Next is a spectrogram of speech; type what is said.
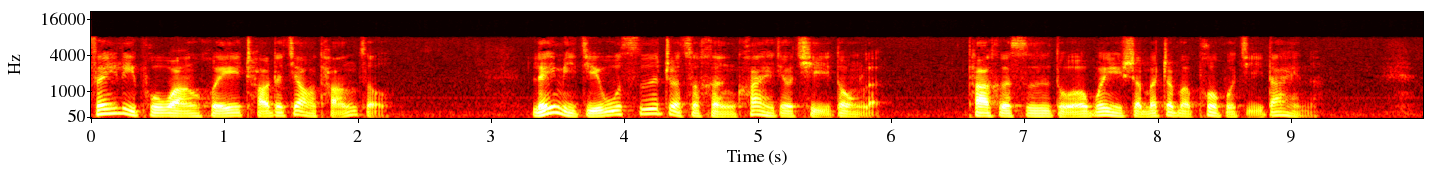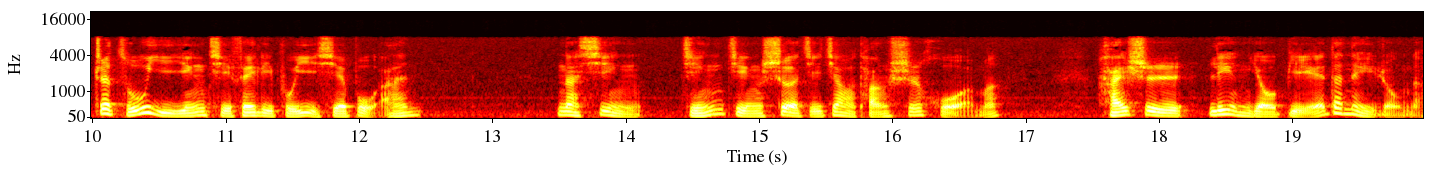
菲利普往回朝着教堂走。雷米吉乌斯这次很快就启动了，他和斯朵为什么这么迫不及待呢？这足以引起菲利普一些不安。那信仅仅涉及教堂失火吗？还是另有别的内容呢？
